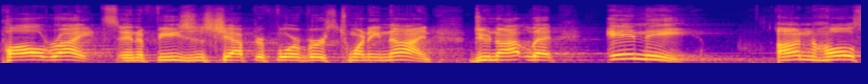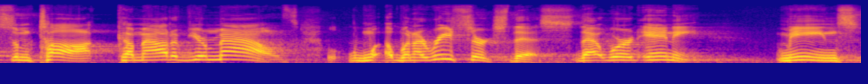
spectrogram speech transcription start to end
Paul writes in Ephesians chapter 4 verse 29, "Do not let any unwholesome talk come out of your mouths." When I researched this, that word any means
